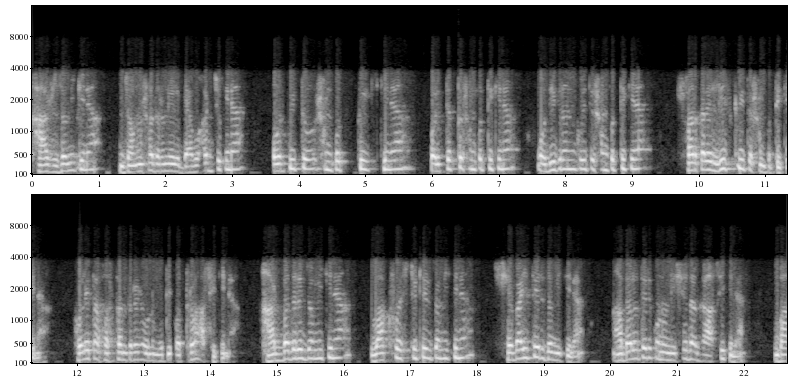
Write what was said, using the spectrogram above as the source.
খাস জমি কিনা, জনসাধারণের ব্যবহার্য কিনা, অর্পিত সম্পত্তি কিনা, পরিত্যক্ত সম্পত্তি কিনা, অধিগ্রহণকৃত সম্পত্তি কিনা, সরকারের লিজকৃত সম্পত্তি কিনা, হলে তা হস্তান্তরের অনুমতিপত্র আছে কিনা হাট বাজারের জমি কিনা ওয়াকফ স্টেটের জমি কিনা সেবাইতের জমি কিনা, আদালতের কোনো নিষেধাজ্ঞা আছে কিনা, বা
